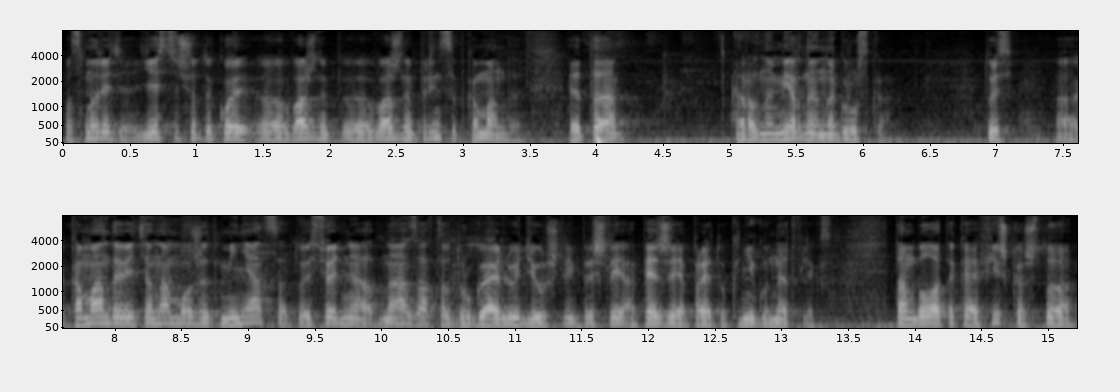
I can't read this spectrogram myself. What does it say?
вот смотрите, есть еще такой э, важный, э, важный принцип команды. Это равномерная нагрузка. То есть команда ведь она может меняться. То есть сегодня одна, завтра другая. Люди ушли, пришли. Опять же я про эту книгу Netflix. Там была такая фишка, что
